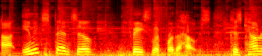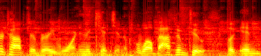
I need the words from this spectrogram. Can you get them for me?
uh, inexpensive facelift for the house because countertops are very worn in the kitchen. Well, bathroom too. But and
